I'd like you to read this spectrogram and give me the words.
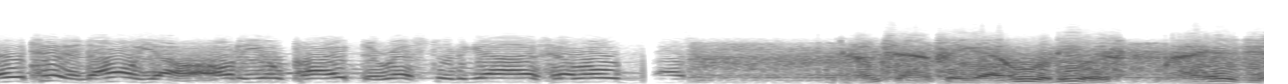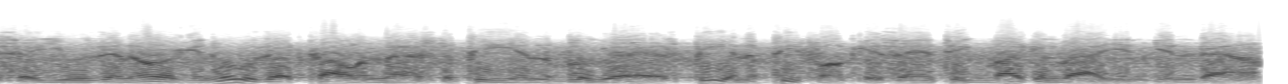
410 to all y'all. Audio pipe, the rest of the guys, hello. I'm trying to figure out who it is. I heard you say you was in Oregon. Who was that calling Master P in the bluegrass? P in the P-Funk, his antique Viking Valiant getting down.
